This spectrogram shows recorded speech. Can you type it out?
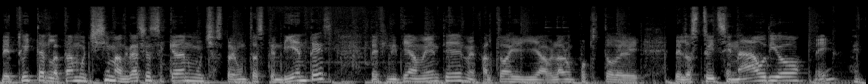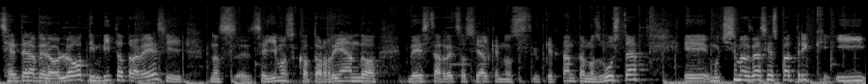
de Twitter Latam. Muchísimas gracias. Se quedan muchas preguntas pendientes. Definitivamente me faltó ahí hablar un poquito de, los tweets en audio, ¿eh? etcétera. Pero luego te invito otra vez y nos eh, seguimos cotorreando de esta red social que nos tanto nos gusta. Eh, muchísimas gracias, Patrick. Y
